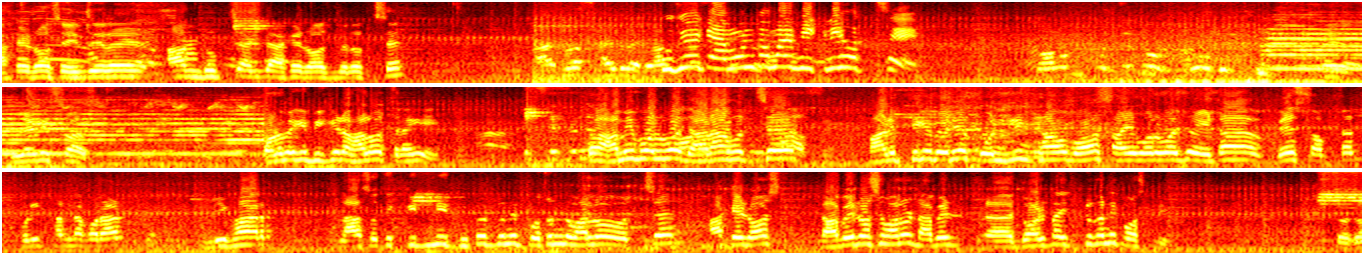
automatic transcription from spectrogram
আখের রস এই দিয়ে আখ ঢুকছে একদম আখের রস বেরোচ্ছে। পুজোয় কেমন তোমার বিক্রি হচ্ছে? লেডিস ফার্স্ট গরমে কি বিক্রিটা ভালো হচ্ছে নাকি? তো আমি বলব যারা হচ্ছে বাড়ির থেকে বেরিয়ে কোল্ড ড্রিঙ্ক খাও বস আমি বলব যে এটা বেস্ট অপশন শরীর ঠান্ডা করার। লিভার প্লাস হচ্ছে কিডনি দুটোর জন্য প্রচণ্ড ভালো হচ্ছে আখের রস ডাবের রসও ভালো ডাবের জলটা একটুখানি কস্টলি তো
